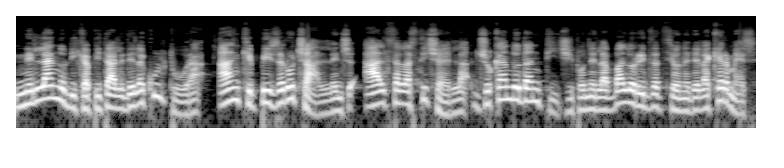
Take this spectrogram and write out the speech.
Nell'anno di Capitale della Cultura, anche Pesaro Challenge alza l'asticella giocando d'anticipo nella valorizzazione della Kermesse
